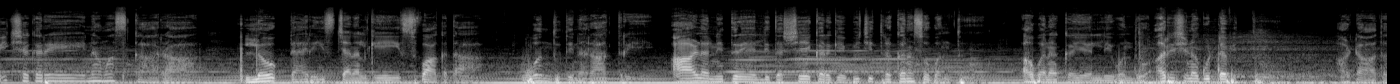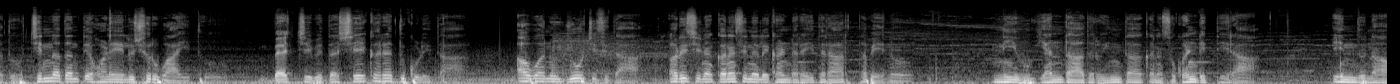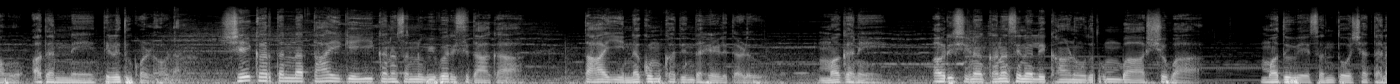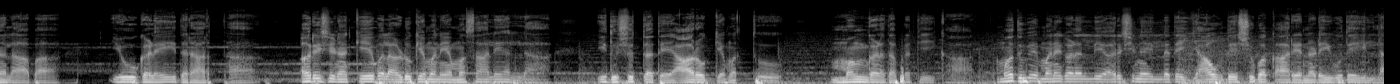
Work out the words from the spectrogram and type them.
ವೀಕ್ಷಕರೇ, ನಮಸ್ಕಾರ. ಲೋಕ್ ಡೈರೀಸ್ ಚಾನಲ್ಗೆ ಸ್ವಾಗತ. ಒಂದು ದಿನ ರಾತ್ರಿ, ಆಳ ನಿದ್ರೆಯಲ್ಲಿದ್ದ ಶೇಖರ್ಗೆ ವಿಚಿತ್ರ ಕನಸು ಬಂತು. ಅವನ ಕೈಯಲ್ಲಿ ಒಂದು ಅರಿಶಿಣ ಗುಡ್ಡವಿತ್ತು. ಹಠಾತ್ ಅದು ಚಿನ್ನದಂತೆ ಹೊಳೆಯಲು ಶುರುವಾಯಿತು. ಬೆಚ್ಚಿ ಬಿದ್ದ ಶೇಖರ್ ಎದ್ದು ಕುಳಿತ. ಅವನು ಯೋಚಿಸಿದ, ಅರಿಶಿಣ ಕನಸಿನಲ್ಲಿ ಕಂಡರೆ ಇದರ ಅರ್ಥವೇನು? ನೀವು ಎಂದಾದರೂ ಇಂತಹ ಕನಸು ಕಂಡಿದ್ದೀರಾ? ಇಂದು ನಾವು ಅದನ್ನೇ ತಿಳಿದುಕೊಳ್ಳೋಣ. ಶೇಖರ್ ತನ್ನ ತಾಯಿಗೆ ಈ ಕನಸನ್ನು ವಿವರಿಸಿದಾಗ ತಾಯಿ ನಗುಮುಖದಿಂದ ಹೇಳಿದಳು, ಮಗನೇ ಅರಿಶಿನ ಕನಸಿನಲ್ಲಿ ಕಾಣುವುದು ತುಂಬ ಶುಭ ಮದುವೆ ಸಂತೋಷ ಧನಲಾಭ, ಇವುಗಳೇ ಇದರ ಅರ್ಥ. ಅರಿಶಿನ ಕೇವಲ ಅಡುಗೆ ಮನೆಯ ಮಸಾಲೆ ಅಲ್ಲ, ಇದು ಶುದ್ಧತೆ, ಆರೋಗ್ಯ ಮತ್ತು ಮಂಗಳದ ಪ್ರತೀಕ. ಮದುವೆ ಮನೆಗಳಲ್ಲಿ ಅರಿಶಿಣ ಇಲ್ಲದೆ ಯಾವುದೇ ಶುಭ ಕಾರ್ಯ ನಡೆಯುವುದೇ ಇಲ್ಲ.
